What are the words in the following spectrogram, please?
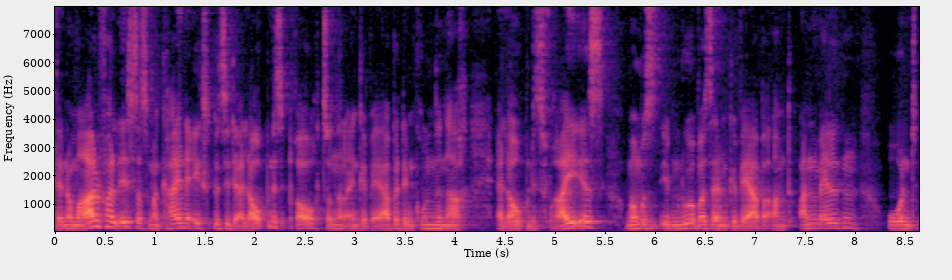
der Normalfall ist, dass man keine explizite Erlaubnis braucht, sondern ein Gewerbe dem Grunde nach erlaubnisfrei ist. Und man muss es eben nur bei seinem Gewerbeamt anmelden und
